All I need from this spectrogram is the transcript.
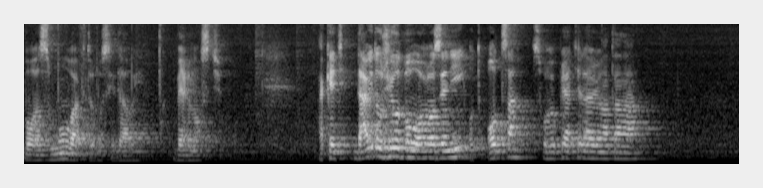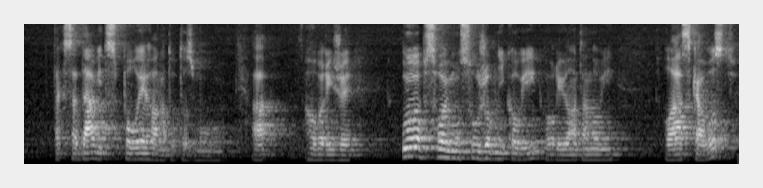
bola zmluva, ktorú si dali, vernosť. A keď Davidov život bol ohrozený od otca svojho priateľa Jonatana, tak sa David spoliehal na túto zmluvu. A hovorí, že urob svojmu služobníkovi, hovorí Jonatanovi, láskavosť,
